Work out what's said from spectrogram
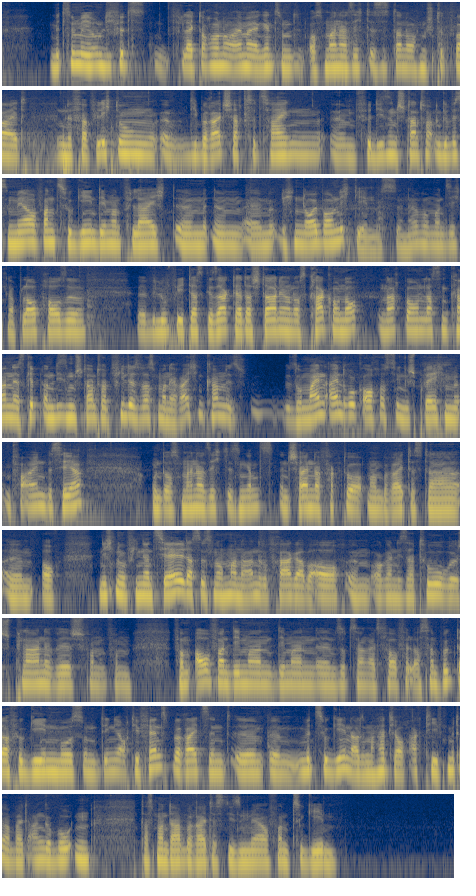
mitzunehmen. Und ich würde es vielleicht doch auch noch einmal ergänzen. Aus meiner Sicht ist es dann auch ein Stück weit eine Verpflichtung, ähm, die Bereitschaft zu zeigen, ähm, für diesen Standort einen gewissen Mehraufwand zu gehen, den man vielleicht äh, mit einem äh, möglichen Neubau nicht gehen müsste. Ne? Wo man sich nach Blaupause, äh, wie Ludwig das gesagt hat, das Stadion aus Krakau noch nachbauen lassen kann. Es gibt an diesem Standort vieles, was man erreichen kann. Ist so mein Eindruck auch aus den Gesprächen mit dem Verein bisher. Und aus meiner Sicht ist ein ganz entscheidender Faktor, ob man bereit ist, da ähm, auch nicht nur finanziell, das ist nochmal eine andere Frage, aber auch ähm, organisatorisch, planerisch, von, vom, vom Aufwand, den man, den man ähm, sozusagen als VfL Osnabrück dafür gehen muss und den ja auch die Fans bereit sind, ähm, ähm, mitzugehen. Also man hat ja auch aktiv Mitarbeit angeboten, dass man da bereit ist, diesen Mehraufwand zu geben.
